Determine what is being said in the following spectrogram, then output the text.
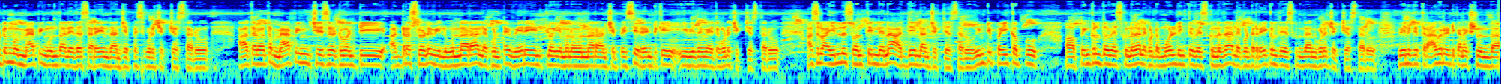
కుటుంబం మ్యాపింగ్ ఉందా లేదా సరైందా అని చెప్పేసి కూడా చెక్ చేస్తారు. ఆ తర్వాత మ్యాపింగ్ చేసినటువంటి అడ్రస్లోనే వీళ్ళు ఉన్నారా లేకుంటే వేరే ఇంట్లో ఏమైనా ఉన్నారా అని చెప్పేసి రెంట్కి ఈ విధంగా అయితే కూడా చెక్ చేస్తారు. అసలు ఆ ఇల్లు సొంత ఇల్లేనా అద్దె ఇల్లు అని చెక్ చేస్తారు. ఇంటి పైకప్పు పెంకులతో వేసుకున్నదా లేకుంటే మోల్డింగ్తో వేసుకున్నదా లేకుంటే రేకులతో వేసుకున్నదా అని కూడా చెక్ చేస్తారు. వీళ్ళకి త్రాగునీటి కనెక్షన్ ఉందా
